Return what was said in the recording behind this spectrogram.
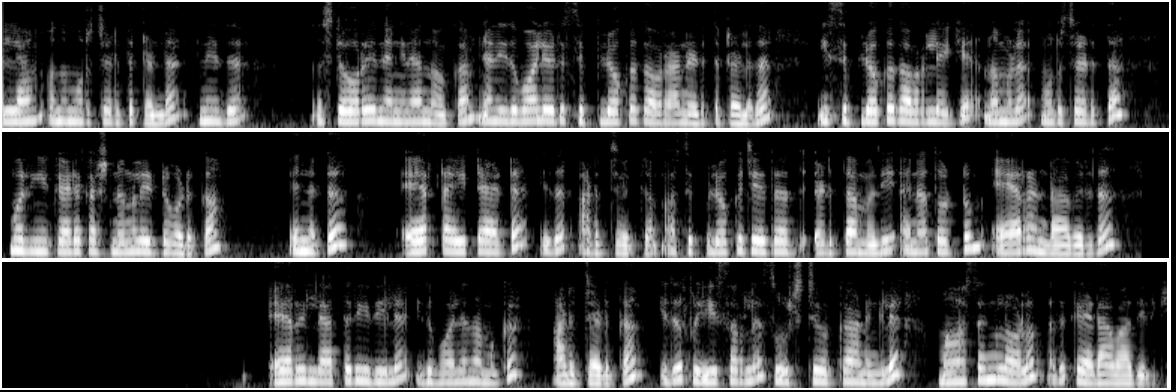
എല്ലാം ഒന്ന് മുറിച്ചെടുത്തിട്ടുണ്ട്. ഇനി ഇത് സ്റ്റോർ ചെയ്യുന്ന എങ്ങനെയാണെന്ന് നോക്കാം. ഞാൻ ഇതുപോലെ ഒരു സിപ്ലോക്ക് കവറാണ് എടുത്തിട്ടുള്ളത്. ഈ സിപ്ലോക്ക് കവറിലേക്ക് നമ്മൾ മുറിച്ചെടുത്ത മുരിങ്ങയ്ക്കയുടെ കഷ്ണങ്ങൾ ഇട്ട് കൊടുക്കാം. എന്നിട്ട് എയർ ടൈറ്റായിട്ട് ഇത് അടച്ചു വെക്കാം. ആ സിപ്ലോക്ക് ചെയ്ത് എടുത്താൽ മതി. അതിനകത്തൊട്ടും എയർ ഉണ്ടാവരുത്. എയർ ഇല്ലാത്ത രീതിയിൽ ഇതുപോലെ നമുക്ക് അടച്ചെടുക്കാം. ഇത് ഫ്രീസറിൽ സൂക്ഷിച്ച് വെക്കുകയാണെങ്കിൽ മാസങ്ങളോളം അത് കേടാവാതിരിക്കും.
